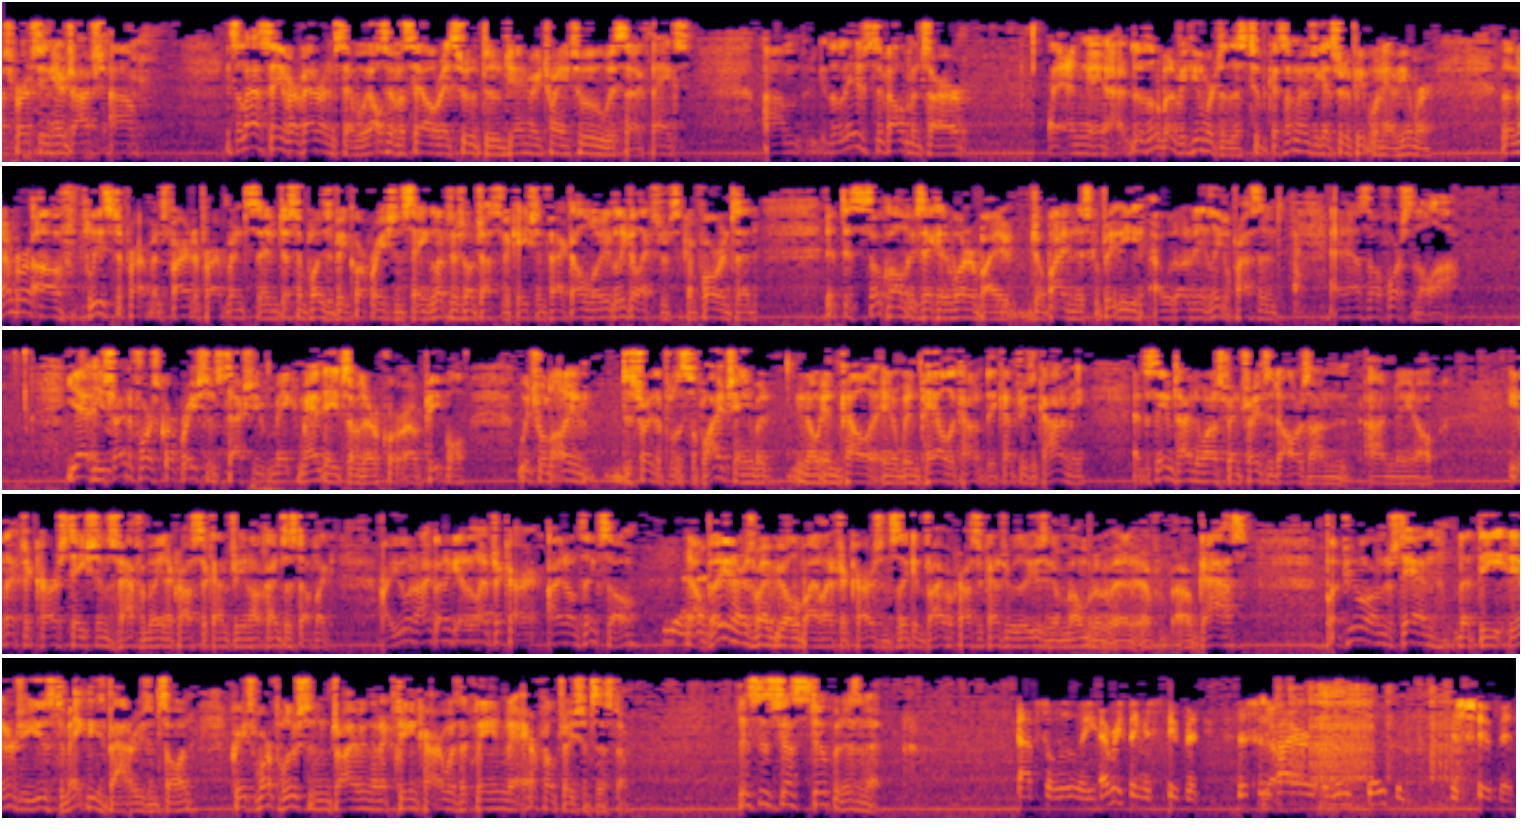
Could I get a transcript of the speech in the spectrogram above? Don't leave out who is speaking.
Speaker 1: Josh Bernstein here. Josh, um, it's the last day of our Veterans Day. We also have a sale right through to January 22 with uh, thanks. Um, the latest developments are, and uh, there's a little bit of a humor to this too, because sometimes you get through to people when they have humor. The number of police departments, fire departments, and just employees of big corporations saying, look, there's no justification. In fact, all legal experts have come forward and said that this so-called executive order by Joe Biden is completely uh, without any legal precedent and it has no force in the law. Yet he's trying to force corporations to actually make mandates on their uh, people, which will not only destroy the supply chain, but you know impel impale the, the country's economy. At the same time, they want to spend trillions of dollars on on you know electric car stations, half a million across the country, and all kinds of stuff like. Are you and I going to get an electric car? I don't think so. Yeah. Now, billionaires might be able to buy electric cars, and so they can drive across the country without using a moment of, of, of gas. But people don't understand that the energy used to make these batteries and so on creates more pollution than driving in a clean car with a clean air filtration system. This is just stupid, isn't it?
Speaker 2: Absolutely. Everything is stupid. This entire yeah. administration is stupid.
